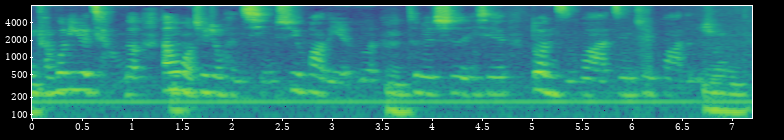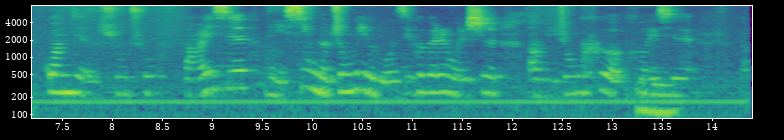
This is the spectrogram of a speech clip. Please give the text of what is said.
你传播力越强的，它往往是一种很情绪化的言论，嗯，特别是一些段子化、京剧化的这种观点的输出，反而一些理性的、中立的逻辑会被认为是呃理中客和一些嗯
